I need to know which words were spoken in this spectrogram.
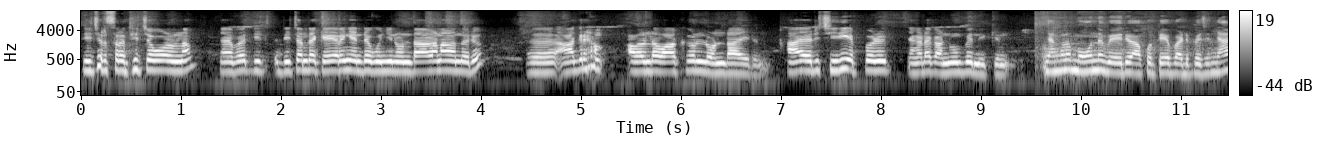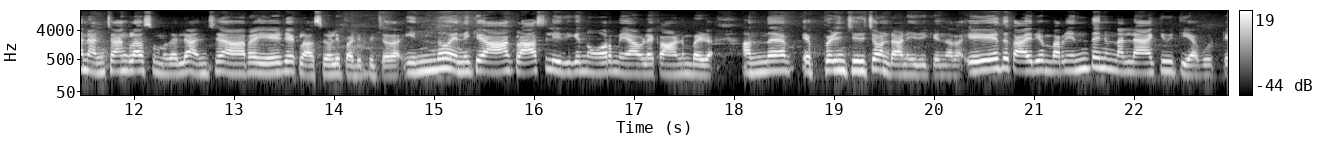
ടീച്ചർ ശ്രദ്ധിച്ചുകൊള്ളണം അപ്പോൾ ടീച്ചറിന്റെ കെയറിങ് എന്റെ കുഞ്ഞിനുണ്ടാകണമെന്നൊരു ആഗ്രഹം അവളുടെ വാക്കുകളിലുണ്ടായിരുന്നു. ആ ഒരു ചിരി എപ്പോഴും ഞങ്ങളുടെ കൺമുമ്പിൽ നിൽക്കുന്നു. ഞങ്ങൾ മൂന്ന് പേരും ആ കുട്ടിയെ പഠിപ്പിച്ചു ഞാൻ അഞ്ചാം ക്ലാസ് മുതൽ അഞ്ച് ആറ് ഏഴ് ക്ലാസ്സുകളിൽ പഠിപ്പിച്ചത്. ഇന്നും എനിക്ക് ആ ക്ലാസ്സിലിരിക്കുന്ന ഓർമ്മയാണ് അവളെ കാണുമ്പോൾ അന്ന് എപ്പോഴും ചിരിച്ചുകൊണ്ടാണ് ഇരിക്കുന്നത്. ഏത് കാര്യം പറഞ്ഞ് എന്തിനും നല്ല ആക്ടിവിറ്റിയാണ് കുട്ടി.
